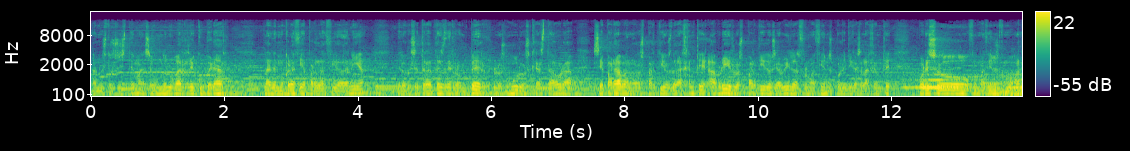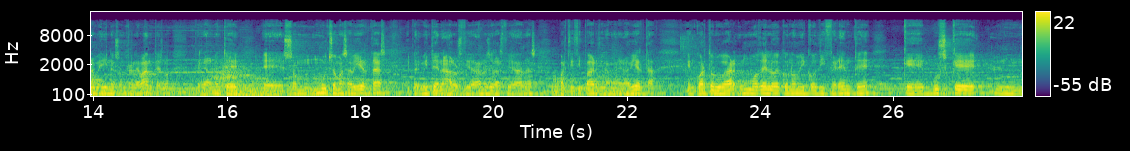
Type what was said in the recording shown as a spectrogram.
a nuestro sistema. En segundo lugar, recuperar la democracia para la ciudadanía. De lo que se trata es de romper los muros que hasta ahora separaban a los partidos de la gente, abrir los partidos y abrir las formaciones políticas a la gente. Por eso formaciones como Gana Medina son relevantes, que realmente eh, son mucho más abiertas y permiten a los ciudadanos y a las ciudadanas participar de una manera abierta. En cuarto lugar, un modelo económico diferente que busque mm,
